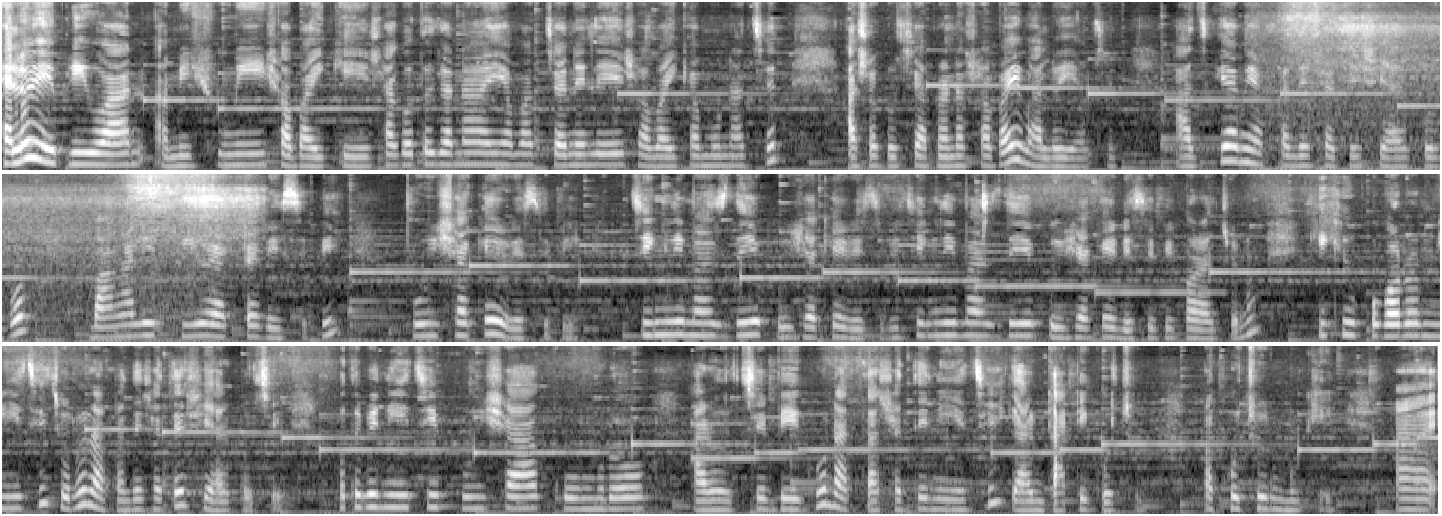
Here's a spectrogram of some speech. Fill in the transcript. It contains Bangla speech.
হ্যালো এভরিওয়ান আমি সুমি, সবাইকে স্বাগত জানাই আমার চ্যানেলে সবাই কেমন আছেন? আশা করছি আপনারা সবাই ভালোই আছেন। আজকে আমি আপনাদের সাথে শেয়ার করব বাঙালির প্রিয় একটা রেসিপি পুঁই শাকের রেসিপি চিংড়ি মাছ দিয়ে পুঁই শাকের রেসিপি চিংড়ি মাছ দিয়ে পুঁই শাকের রেসিপি করার জন্য কী কী উপকরণ নিয়েছি চলুন আপনাদের সাথে শেয়ার করছি। প্রথমে নিয়েছি পুঁই শাক কুমড়ো আর হচ্ছে বেগুন আর তার সাথে নিয়েছি আর গাটি কচু বা কচুর মুখী।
